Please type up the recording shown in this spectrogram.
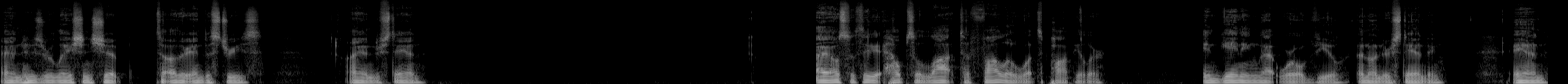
and whose relationship to other industries I understand. I also think it helps a lot to follow what's popular in gaining that worldview and understanding. And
